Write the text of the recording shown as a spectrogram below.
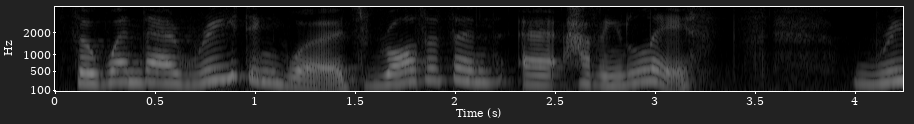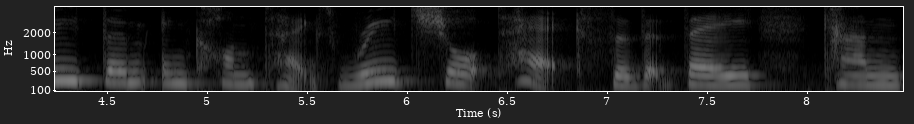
So when they're reading words, rather than uh, having lists, read them in context, read short text so that they can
